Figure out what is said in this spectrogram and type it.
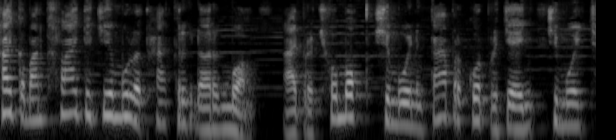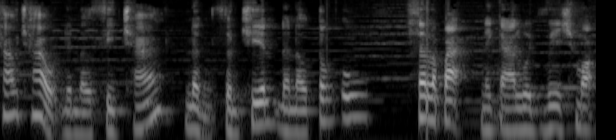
ហើយក៏បានคล้ายទៅជាមូលដ្ឋានគ្រឹះដ៏រឹងមាំអាចប្រឈមមុខជាមួយនឹងការប្រកួតប្រជែងជាមួយឆាវឆាវដែលនៅស៊ីឆាងនិងសុនឈៀនដែលនៅតុងអ៊ូសិល្បៈនៃការលួចវាយឆ្មក់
